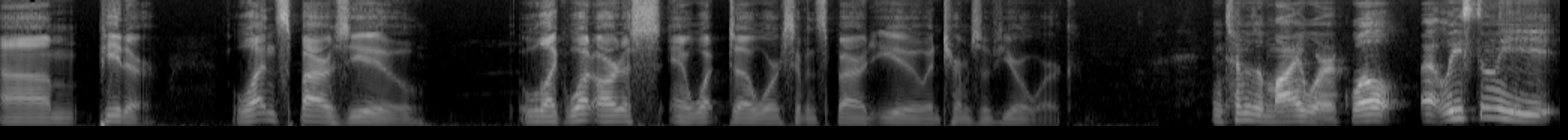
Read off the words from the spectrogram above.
Um, Peter, what inspires you? Like, what artists and what works have inspired you in terms of your work? in terms of my work, well, at least in the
